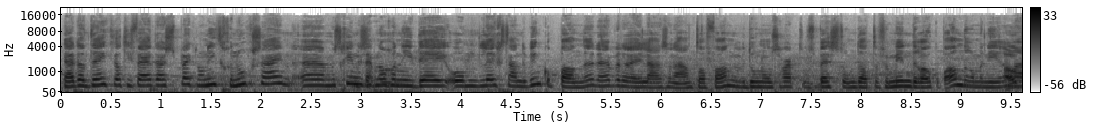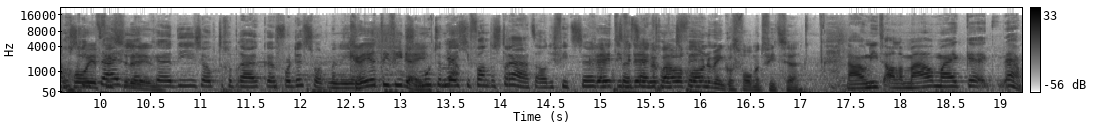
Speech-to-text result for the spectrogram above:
Ja, dan denk ik dat die 5000 plekken nog niet genoeg zijn. Eh, misschien is het nog een idee om leegstaande winkelpanden... daar hebben we er helaas een aantal van. We doen ons hard ons best om dat te verminderen, ook op andere manieren. maar misschien fietsen tijdelijk, erin. eh, die is ook te gebruiken voor dit soort manieren. Creatief idee. Ze moeten een Ja. beetje van de straat, al die fietsen. Creatief idee, zijn we bouwen gewoon de winkels vol met fietsen. Nou, niet allemaal, maar ik, ja,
